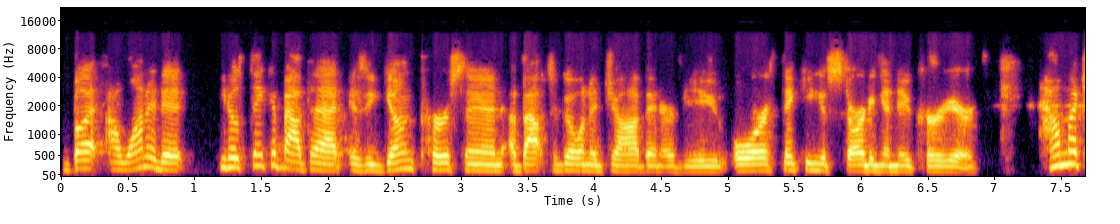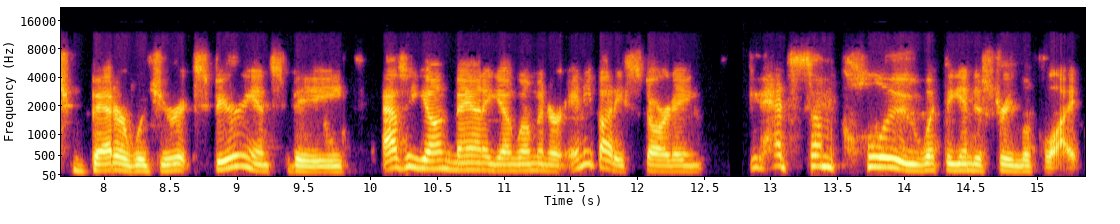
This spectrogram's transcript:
But I wanted it you know, think about that as a young person about to go on a job interview or thinking of starting a new career. How much better would your experience be as a young man, a young woman, or anybody starting if you had some clue what the industry looked like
